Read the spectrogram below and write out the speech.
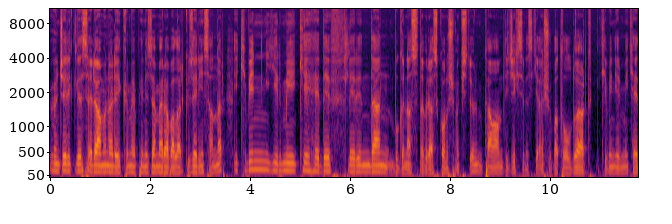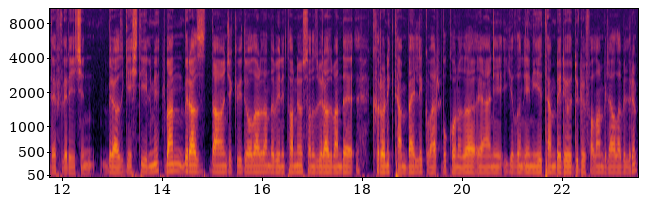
Öncelikle selamun aleyküm hepinize merhabalar güzel insanlar. 2022 hedeflerinden bugün aslında biraz konuşmak istiyorum. Tamam diyeceksiniz ki ya Şubat oldu artık 2022 hedefleri için biraz geç değil mi? Ben biraz daha önceki videolardan da beni tanıyorsanız biraz bende kronik tembellik var. Bu konuda yani yılın en iyi tembeli ödülü falan bile alabilirim.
